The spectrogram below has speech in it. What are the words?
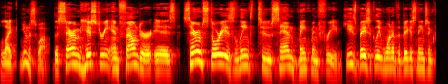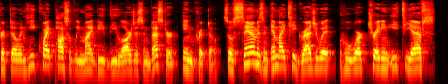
like Uniswap. The Serum history and founder is Serum's story is linked to Sam Bankman Fried. He is basically one of the biggest names in crypto and he quite possibly might be the largest investor in crypto. So Sam is an MIT graduate who worked trading ETFs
